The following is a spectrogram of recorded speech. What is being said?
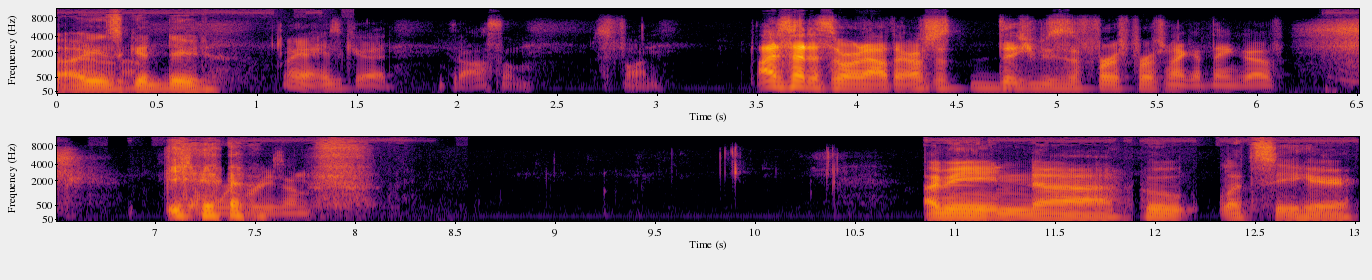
Oh, he's a good dude. Oh yeah, he's good. He's awesome. It's fun. I just had to throw it out there. I was just he was the first person I could think of for some Yeah. weird reason. I mean, uh, who? Let's see here.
